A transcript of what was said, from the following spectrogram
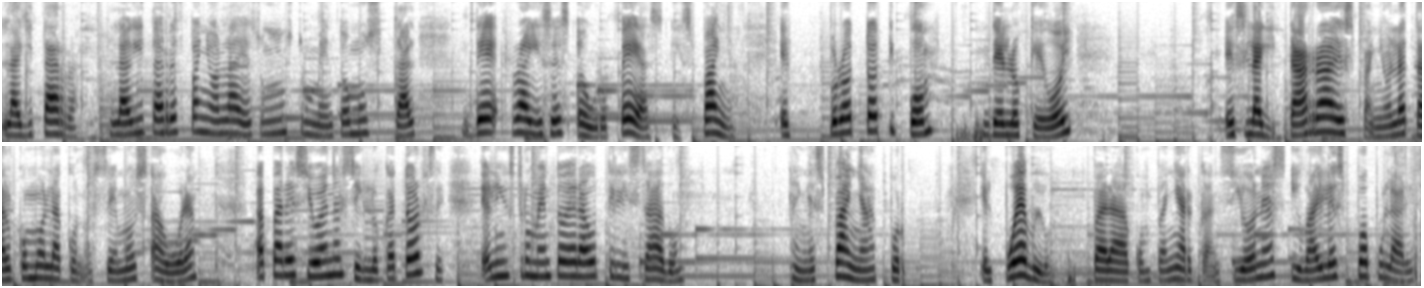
La guitarra. La guitarra española es un instrumento musical de raíces europeas, España. El prototipo de lo que hoy es la guitarra española tal como la conocemos ahora apareció en el siglo XIV. El instrumento era utilizado en España por el pueblo para acompañar canciones y bailes populares.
